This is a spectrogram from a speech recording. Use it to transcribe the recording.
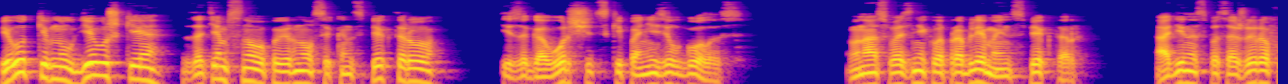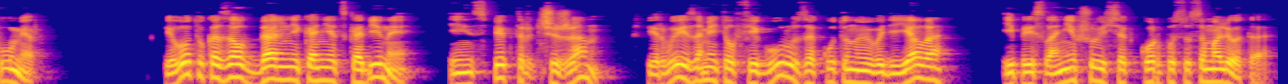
Пилот кивнул девушке, затем снова повернулся к инспектору и заговорщицки понизил голос. «У нас возникла проблема, инспектор. Один из пассажиров умер». Пилот указал дальний конец кабины, и инспектор Чижан впервые заметил фигуру, закутанную в одеяло и прислонившуюся к корпусу самолета.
